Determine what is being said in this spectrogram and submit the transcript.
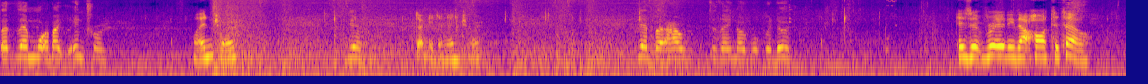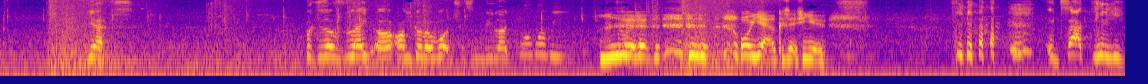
But then what about your intro? My intro? Yeah. Don't need an intro. Yeah, but how do they know what we're doing? Is it really that hard to tell? Yes. Because of later, I'm gonna watch this and be like, what were we? well, yeah, because it's you. exactly.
